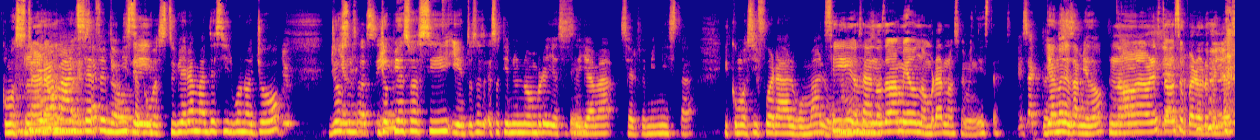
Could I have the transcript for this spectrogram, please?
como si estuviera mal ser feminista, como si estuviera mal decir, bueno, yo, Yo, pienso así. yo pienso así y entonces eso tiene un nombre y eso se llama ser feminista y como si fuera algo malo. Sí, o sea, nos daba miedo nombrarnos feministas. Exacto. ¿Ya no les da miedo? No, ahora estamos súper orgullosas.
